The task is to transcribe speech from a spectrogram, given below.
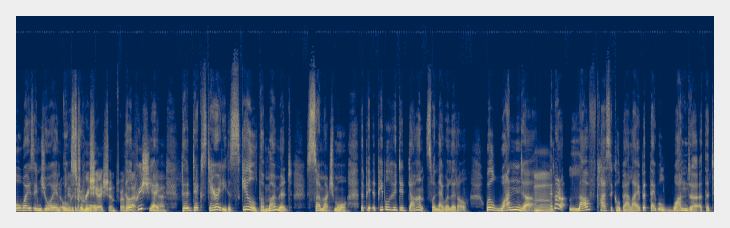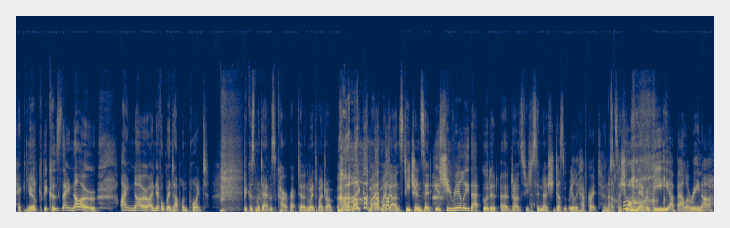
always enjoy an There's orchestra an more. appreciation for They'll that. appreciate Yeah. the dexterity, the skill, the moment so much more. The pe- people who did dance when they were little will wonder. Mm. They might not love classical ballet, but they will wonder at the technique because they know. I know. I never went up on pointe because my dad was a chiropractor and went to my drum, my, my, my, my dance teacher and said, "Is she really that good at uh, dance?" Teacher said, "No, she doesn't really have great turnout, so she'll never be a ballerina."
